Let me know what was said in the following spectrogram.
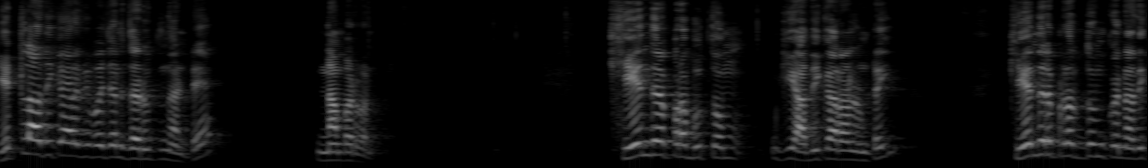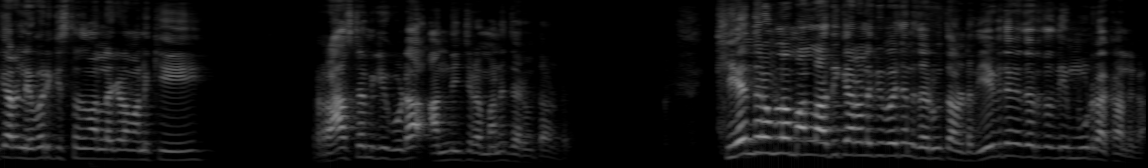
ఎట్లా అధికార విభజన జరుగుతుందంటే నంబర్ వన్ కేంద్ర ప్రభుత్వంకి అధికారాలు ఉంటాయి. కేంద్ర ప్రభుత్వం కొన్ని అధికారాలు ఎవరికి ఇస్తుంది వల్ల ఇక్కడ మనకి? రాష్ట్రంకి కూడా అందించడం అనేది జరుగుతూ ఉంటుంది. కేంద్రంలో మళ్ళీ అధికారాల విభజన జరుగుతూ ఉంటుంది. ఏ విధంగా జరుగుతుంది? మూడు రకాలుగా.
